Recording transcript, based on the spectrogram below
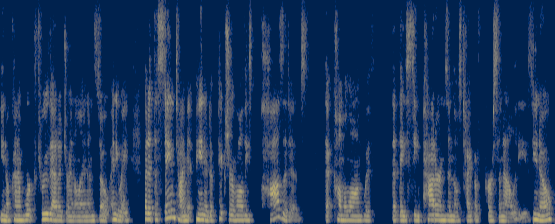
you know, kind of work through that adrenaline. And so, anyway, but at the same time, it painted a picture of all these positives that come along with that they see patterns in those type of personalities you know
